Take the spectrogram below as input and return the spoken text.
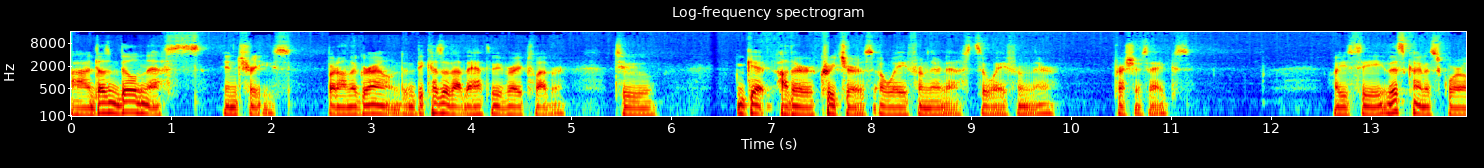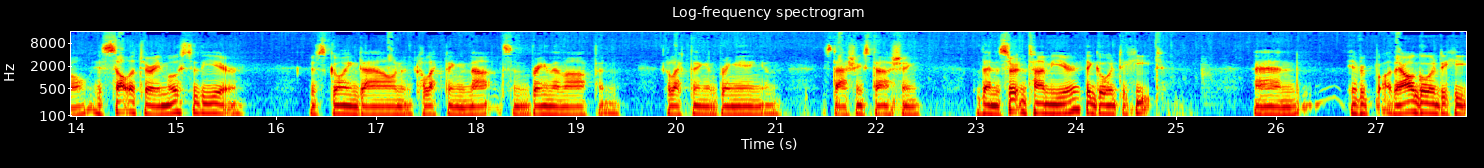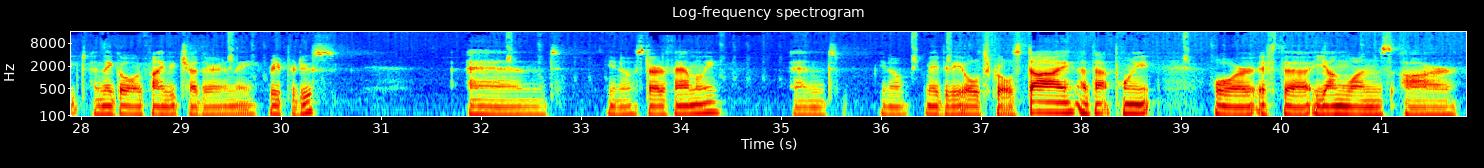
uh, doesn't build nests in trees, but on the ground. And because of that, they have to be very clever to get other creatures away from their nests, away from their precious eggs. Or you see, this kind of squirrel is solitary most of the year, just going down and collecting nuts and bringing them up and collecting and bringing and stashing, stashing. But then a certain time of year, they go into heat. And every, they all go into heat and they go and find each other and they reproduce and, you know, start a family. And, you know, maybe the old squirrels die at that point, or if the young ones are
